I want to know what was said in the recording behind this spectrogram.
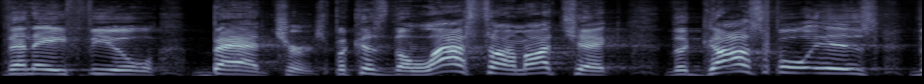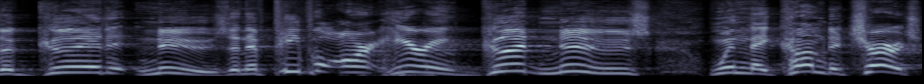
than a feel-bad church because the last time I checked, the gospel is the good news. And if people aren't hearing good news when they come to church,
